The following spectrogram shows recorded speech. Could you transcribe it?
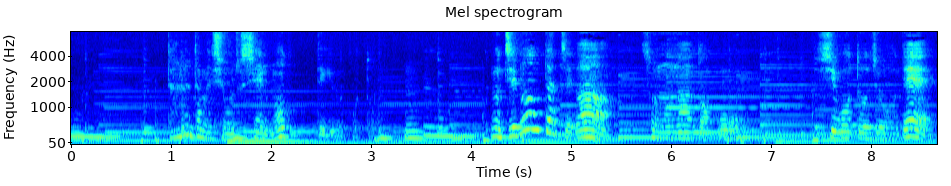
ん。誰のために仕事してんのっていうこと。うん。うんもう自分たちがそのなんかこう仕事上で、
